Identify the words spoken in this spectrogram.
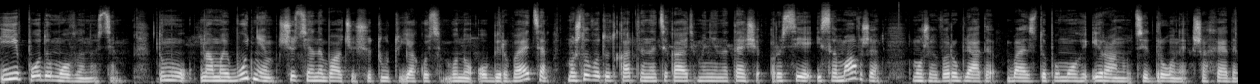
І по домовленості. Тому на майбутнє щось я не бачу, що тут якось воно обірветься. Можливо, тут карти натякають мені на те, що Росія і сама вже може виробляти без допомоги Ірану ці дрони, шахеди,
